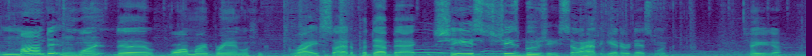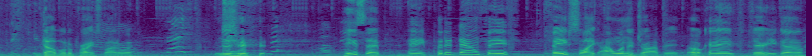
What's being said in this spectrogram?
Mom didn't want the Walmart brand rice, so I had to put that back. She's she's bougie, so I had to get her this one. Here you go. Thank you. Double the price, by the way. he said, hey, put it down, Faith. Faith's like, I want to drop it. Okay, there you go.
